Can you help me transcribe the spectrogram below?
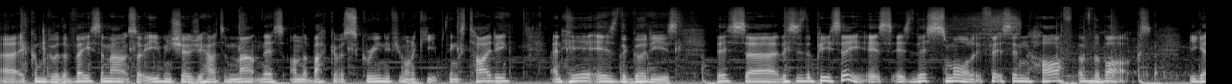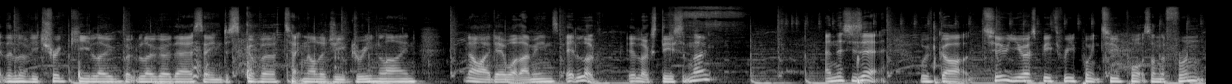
Uh, it comes with a VESA mount, so it even shows you how to mount this on the back of a screen if you want to keep things tidy. And here is the goodies. This uh, this is the PC. It's it's this small. It fits in half of the box. You get the lovely TrigKey logo there saying Discover Technology Green Line. No idea what that means. It look it looks decent though. And this is it. We've got two USB 3.2 ports on the front,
